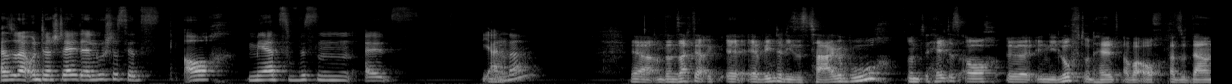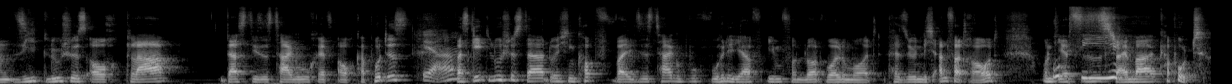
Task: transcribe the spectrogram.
also da unterstellt er Lucius jetzt auch mehr zu wissen als die Ja. anderen. Ja, und dann sagt er, er erwähnt er dieses Tagebuch und hält es auch äh, in die Luft und hält aber auch, also dann sieht Lucius auch klar, dass dieses Tagebuch jetzt auch kaputt ist. Ja. Was geht Lucius da durch den Kopf? Weil dieses Tagebuch wurde ja ihm von Lord Voldemort persönlich anvertraut und jetzt ist es Upsi. scheinbar kaputt.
